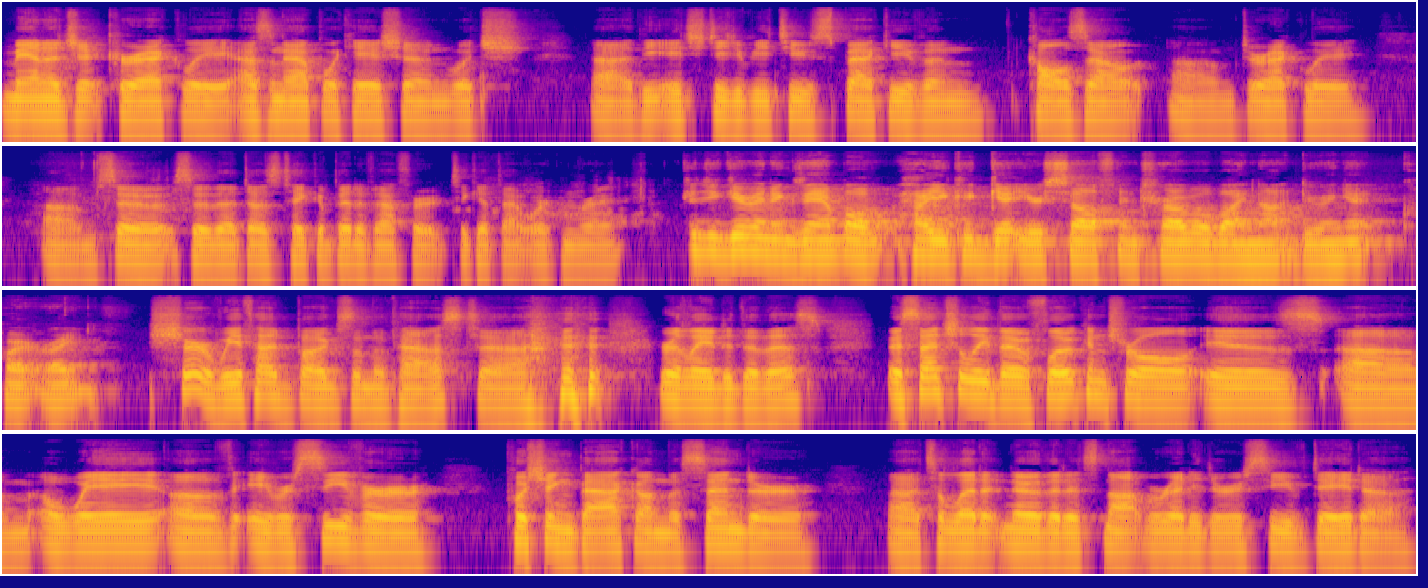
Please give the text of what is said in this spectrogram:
manage it correctly as an application, which uh, the HTTP2 spec even calls out um, directly. Um, so, so that does take a bit of effort to get that working right. Could you give an example of how you could get yourself in trouble by not doing it quite right? Sure, we've had bugs in the past uh, related to this. Essentially, though, flow control is um, a way of a receiver pushing back on the sender uh, to let it know that it's not ready to receive data.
